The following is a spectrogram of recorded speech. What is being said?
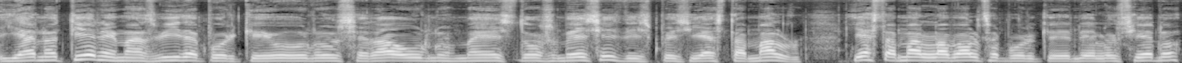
ya no tiene más vida porque uno será unos meses, dos meses, después ya está mal. Ya está mal la balsa porque en el océano,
